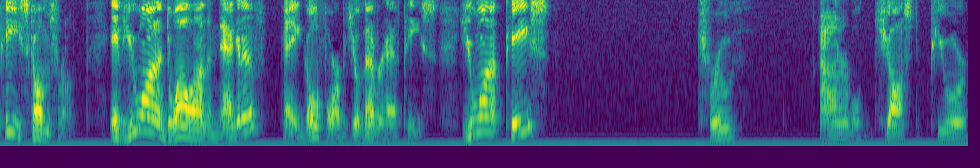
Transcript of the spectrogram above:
peace comes from. If you want to dwell on the negative, hey, go for it, but you'll never have peace. You want peace? Truth, honorable, just, pure,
